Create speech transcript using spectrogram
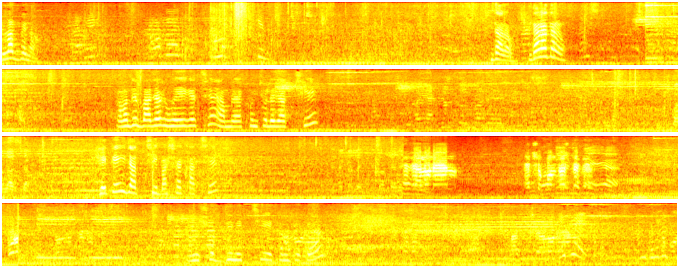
লাগবে না আমাকে আমাকে দাও দাঁড়াও দাঁড়া দাঁড়াও। আমাদের বাজার হয়ে গেছে, আমরা এখন চলে যাচ্ছি। হেঁটেই যাচ্ছি বাসার কাছে। আমি সবজি নিচ্ছি এখান থেকে এই যে, আমি ধরেছি।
